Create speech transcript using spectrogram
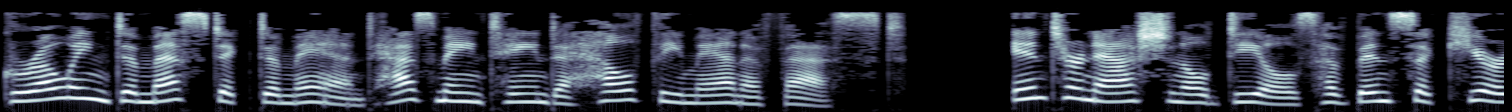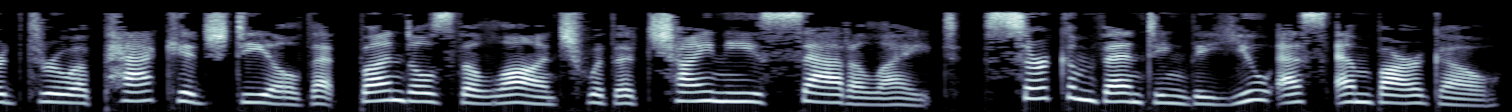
Growing domestic demand has maintained a healthy manifest. International deals have been secured through a package deal that bundles the launch with a Chinese satellite, circumventing the U.S. embargo.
